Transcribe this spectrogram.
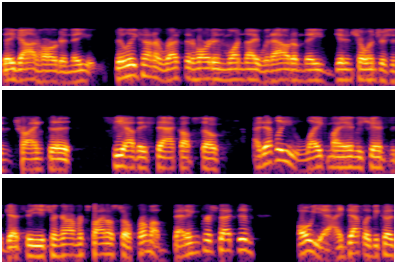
they got Harden. They Philly kind of rested Harden one night without him. They didn't show interest in trying to see how they stack up. So I definitely like Miami's chance to get to the Eastern Conference Finals. So from a betting perspective, oh yeah, I definitely because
